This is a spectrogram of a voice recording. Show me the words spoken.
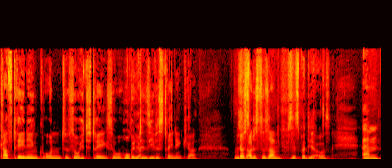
Krafttraining und so HIT-Training, so hochintensives ja. Training, ja. Und das alles zusammen. Wie sieht es bei dir aus? Ähm,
